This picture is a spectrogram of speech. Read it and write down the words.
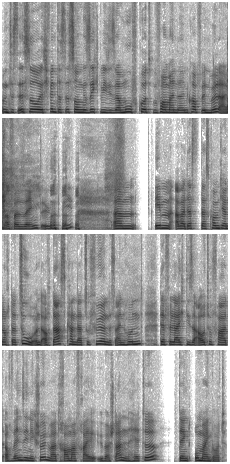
Und das ist so, ich finde, das ist so ein Gesicht wie dieser Move, kurz bevor man den Kopf in den Mülleimer versenkt irgendwie. Ähm, Eben, aber das, das kommt ja noch dazu. Und auch das kann dazu führen, dass ein Hund, der vielleicht diese Autofahrt, auch wenn sie nicht schön war, traumafrei überstanden hätte, denkt, oh mein Gott,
